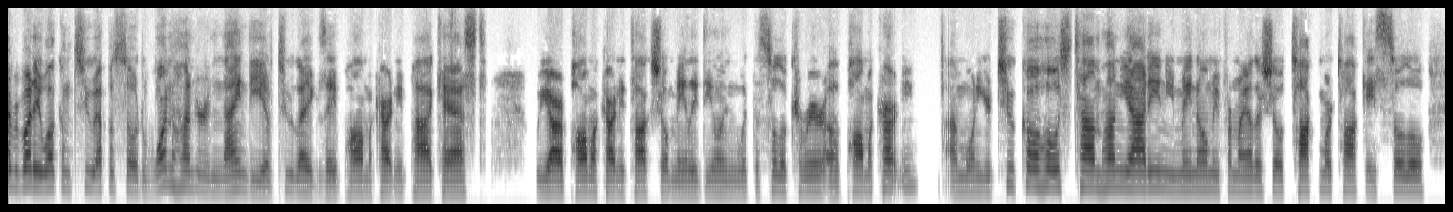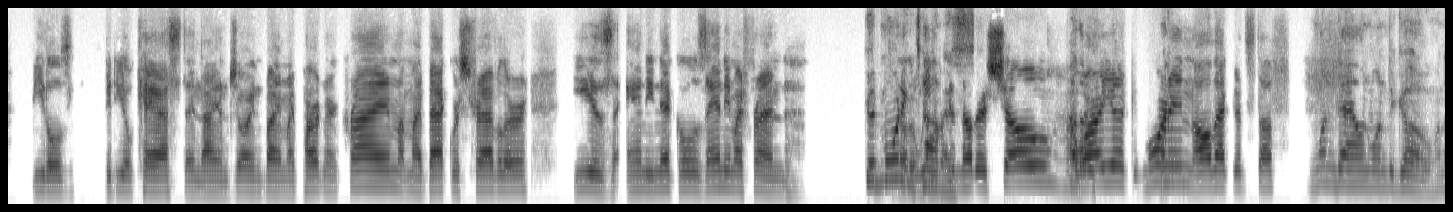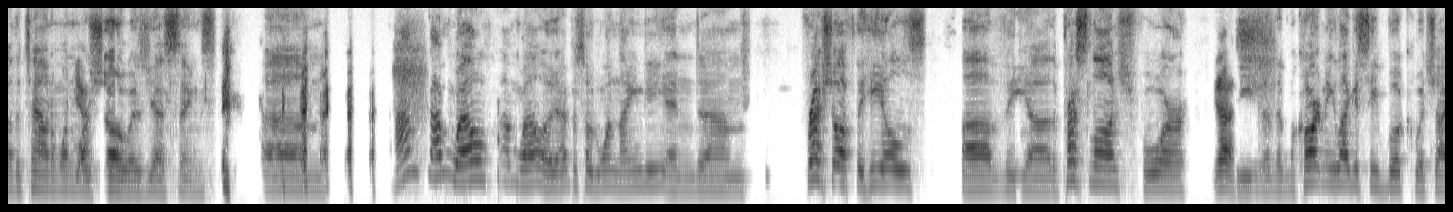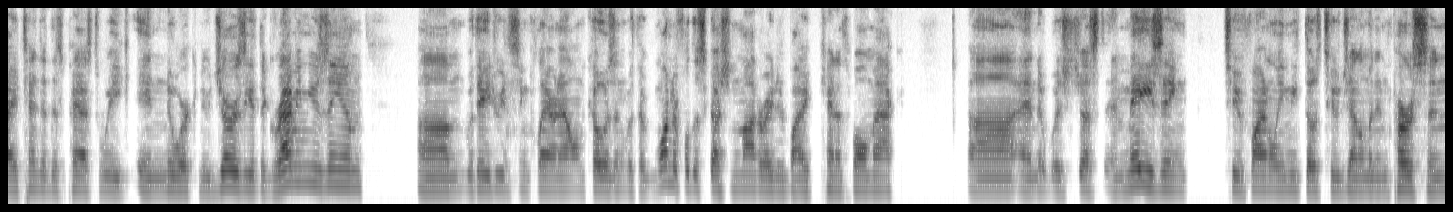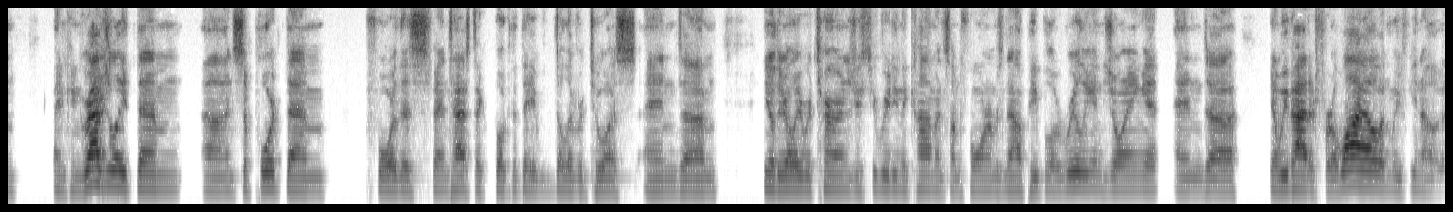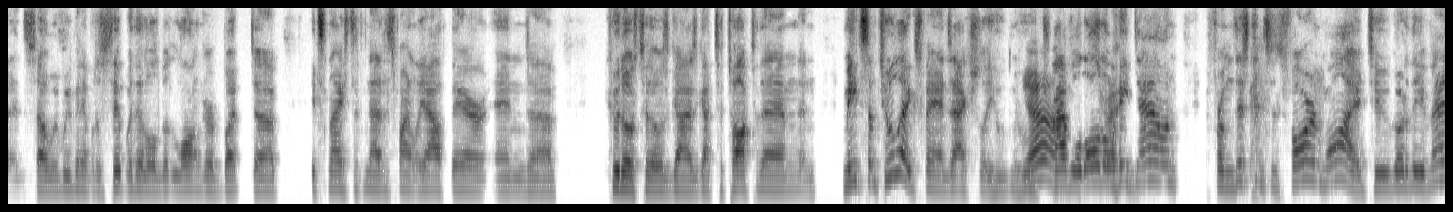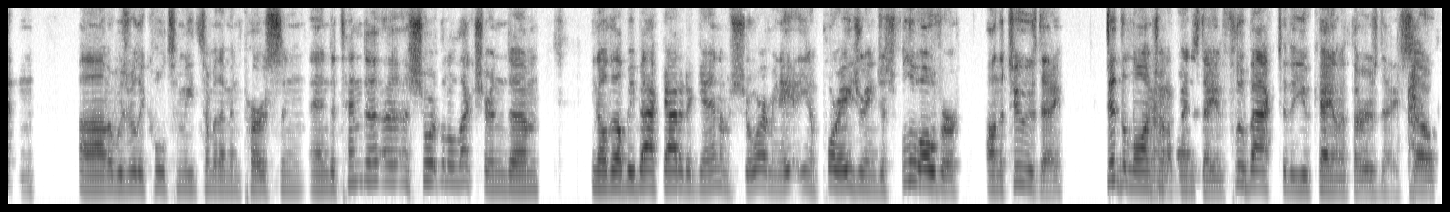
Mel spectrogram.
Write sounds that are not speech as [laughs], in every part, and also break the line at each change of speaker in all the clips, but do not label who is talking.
Everybody. Welcome to episode 190 of Two Legs, a Paul McCartney podcast. We are a Paul McCartney talk show mainly dealing with the solo career of Paul McCartney. I'm one of your two co hosts, Tom Hunyadi, and you may know me from my other show, Talk More Talk, a solo Beatles video cast. And I am joined by my partner in crime, my backwards traveler. He is Andy Nichols. Andy, my friend,
Good morning,
another
Thomas.
Week, another show. How
Another-
are you? Good morning. All that good stuff.
One down, one to go. Another town and one
Yeah.
more show, as Yes sings. Um, [laughs] I'm I'm well. I'm well. Uh, Episode 190, and um, fresh off the heels of the uh, the press launch for
Yes.
the the McCartney Legacy book, which I attended this past week in Newark, New Jersey, at the Grammy Museum. Um, with Adrian Sinclair and Allan Kozinn, with a wonderful discussion moderated by Kenneth Womack. Uh, and it was just amazing to finally meet those two gentlemen in person and congratulate them uh, and support them for this fantastic book that they've delivered to us. And um, you know, the early returns. You see, reading the comments on forums now, people are really enjoying it. And uh, you know, we've had it for a while, and we've you know, and so we've been able to sit with it a little bit longer. But uh, it's nice that now it's finally out there. And uh, kudos to those guys. Got to talk to them and meet some Two Legs fans actually who, who
Yeah,
traveled all the
that's
way down from distances far and wide to go to the event. And um, it was really cool to meet some of them in person and attend a, a short little lecture. And um, you know they'll be back at it again, I'm sure. I mean, you know, poor Adrian just flew over on the Tuesday, did the launch on a Wednesday, and flew back to the UK on a Thursday. So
